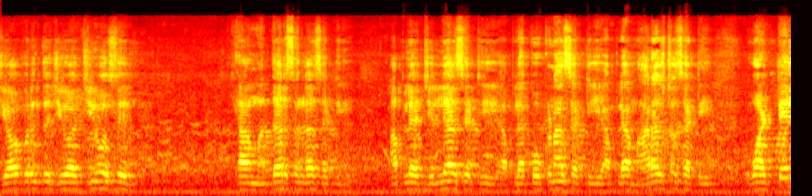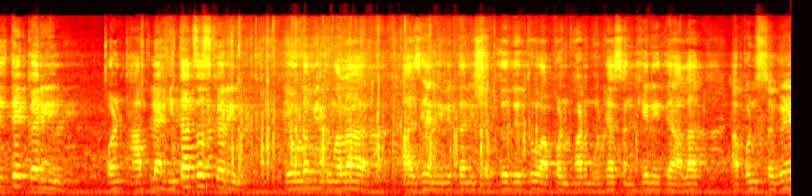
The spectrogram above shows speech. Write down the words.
जेव्हापर्यंत जीवा जीव असेल ह्या मतदारसंघासाठी आपल्या जिल्ह्यासाठी आपल्या कोकणासाठी आपल्या महाराष्ट्रासाठी वाटेल ते करीन पण आपल्या हिताचंच करीन एवढं मी तुम्हाला आज या निमित्ताने शब्द देतो. आपण फार मोठ्या संख्येने इथे आलात. आपण सगळे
